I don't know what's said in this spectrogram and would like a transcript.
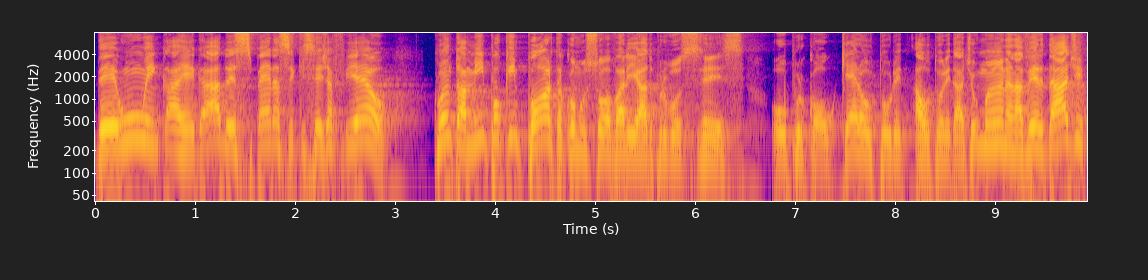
De um encarregado, espera-se que seja fiel. Quanto a mim, pouco importa como sou avaliado por vocês ou por qualquer autoridade humana. Na verdade,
